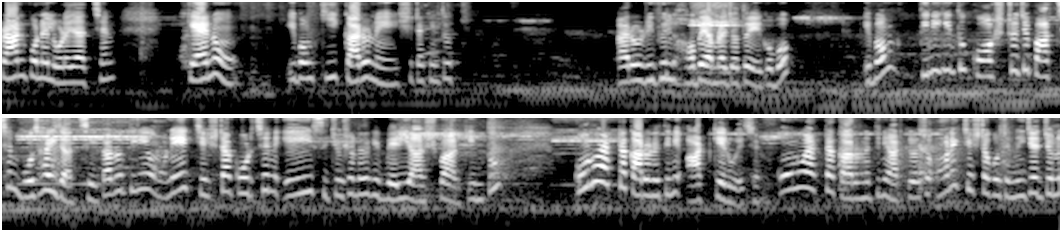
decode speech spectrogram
প্রাণপণে লড়ে যাচ্ছেন। কেন এবং কি কারণে, সেটা কিন্তু আরও রিভিল হবে, আমরা যত এগোবো। এবং তিনি কিন্তু কষ্ট যে পাচ্ছেন বোঝাই যাচ্ছে, কারণ তিনি অনেক চেষ্টা করছেন এই সিচুয়েশনটা থেকে বেরিয়ে আসবার, কিন্তু কোনো একটা কারণে তিনি আটকে রয়েছেন, কোনো একটা কারণে তিনি আটকে রয়েছেন, অনেক চেষ্টা করছেন, নিজের জন্য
